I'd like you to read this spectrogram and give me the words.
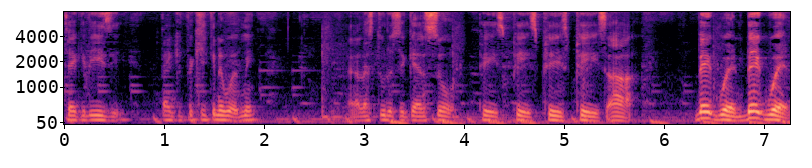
Take it easy. Thank you for kicking it with me. And let's do this again soon. Peace, peace, peace, peace. Ah, big win, big win.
